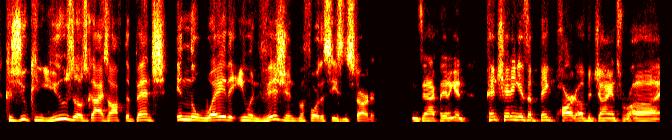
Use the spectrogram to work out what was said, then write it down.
because you can use those guys off the bench in the way that you envisioned before the season started. Exactly. And again, pinch hitting is a big part of the Giants' uh,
